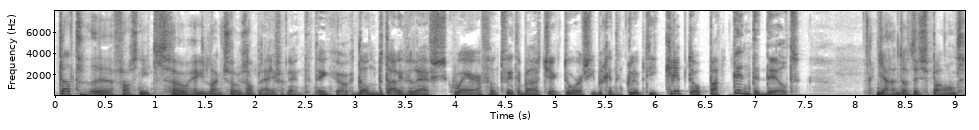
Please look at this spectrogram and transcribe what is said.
dat eh, vast niet zo heel lang zo zal blijven. Nee, dat denk ik ook. Dan betalingsbedrijf Square van Twitterbaas Jack Dorsey begint een club die crypto-patenten deelt. Ja, dat is spannend.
